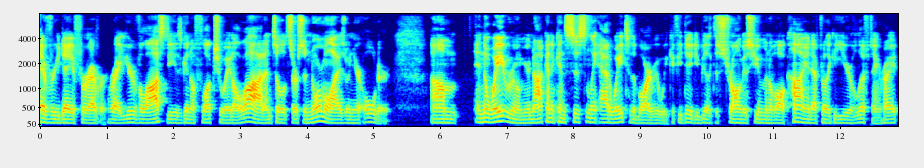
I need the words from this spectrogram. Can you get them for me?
every day forever, right? Your velocity is going to fluctuate a lot until it starts to normalize when you're older. Um, in the weight room, you're not going to consistently add weight to the bar every week. If you did, you'd be like the strongest human of all kind after like a year of lifting, right?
